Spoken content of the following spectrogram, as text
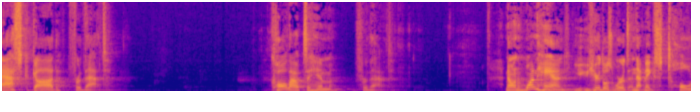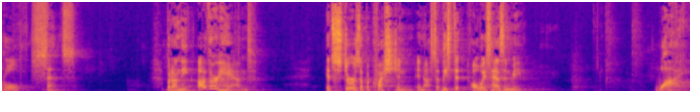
Ask God for that. Call out to Him for that. Now, on one hand, you hear those words, and that makes total sense. But on the other hand, it stirs up a question in us. At least it always has in me. Why?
